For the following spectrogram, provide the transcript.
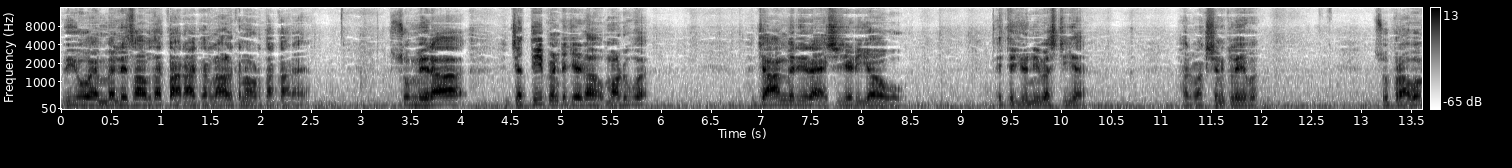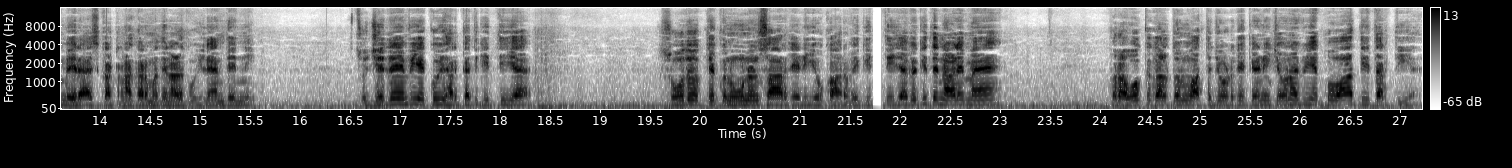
ਵੀ ਉਹ ਐਮਐਲਏ ਸਾਹਿਬ ਦਾ ਘਰ ਆ, ਗਰਲਾਲ ਘਨੌਰ ਦਾ ਘਰ ਹੈ। ਸੋ ਮੇਰਾ ਜੱਦੀ ਪਿੰਡ ਜਿਹੜਾ ਉਹ ਮਾੜੂ ਆ। ਜਾਂ ਮੇਰੀ ਰਾਇਸ਼ ਜਿਹੜੀ ਆ ਉਹ ਇੱਥੇ ਯੂਨੀਵਰਸਿਟੀ ਆ ਹਰਬਖਸ਼ ਕਲੇਵ। ਸੋ ਭਰਾਵੋ, ਮੇਰਾ ਇਸ ਘਟਨਾਕ੍ਰਮ ਦੇ ਨਾਲ ਕੋਈ ਲੈਣ ਦੇਣ ਨਹੀਂ। ਸੋ ਜਿਹਨੇ ਵੀ ਇਹ ਕੋਈ ਹਰਕਤ ਕੀਤੀ ਹੈ ਸੋ ਉਹਦੇ ਉੱਤੇ ਕਾਨੂੰਨ ਅਨੁਸਾਰ ਜਿਹੜੀ ਉਹ ਕਾਰਵਾਈ ਕੀਤੀ ਜਾਵੇਗੀ ਤੇ ਨਾਲੇ ਮੈਂ, ਭਰਾਵੋ, ਇੱਕ ਗੱਲ ਤੁਹਾਨੂੰ ਹੱਥ ਜੋੜ ਕੇ ਕਹਿਣੀ ਚਾਹੁੰਦਾ ਵੀ ਇਹ ਪਵਾਦ ਦੀ ਧਰਤੀ ਹੈ।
